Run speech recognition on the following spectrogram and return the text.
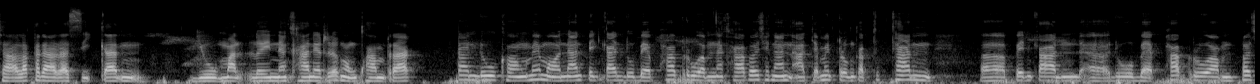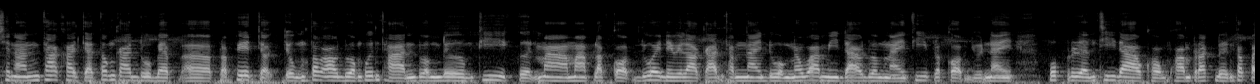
ชาวลัคนาราศีกันอยู่หมัดเลยนะคะในเรื่องของความรัก การดูของแม่หมอนั้นเป็นการดูแบบภาพรวมนะคะ เพราะฉะนั้นอาจจะไม่ตรงกับทุกท่าน เอ่อเป็นการดูแบบภาพรวม เพราะฉะนั้นถ้าใครจะต้องการดูแบบเอ่อประเภทเจาะจง ต้องเอาดวงพื้นฐานดวงเดิมที่เกิดมามาประกอบด้วยในเวลาการทำนายดวงนะว่ามีดาวดวงไหนที่ประกอบอยู่ในภพเรือนที่ดาวของความรักเดินเข้าไป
